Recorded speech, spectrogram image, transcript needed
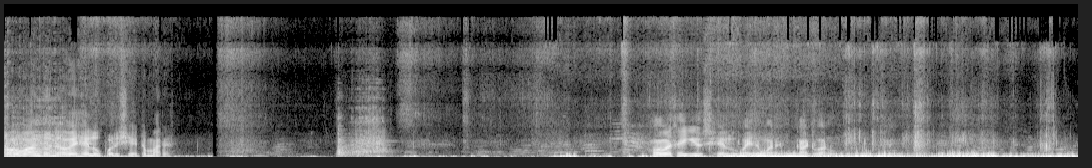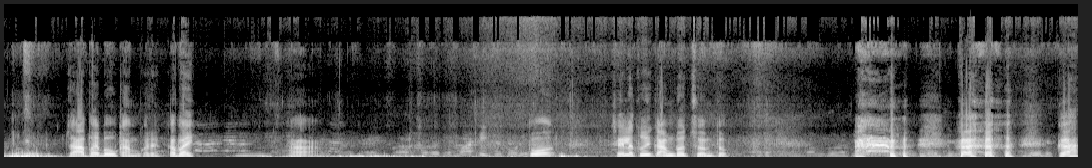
હવે વાંધો ને હવે હેલું પડશે તમારે. હવે થઈ ગયું છેલ્લું ભાઈ તમારે કાઢવાનું. આ ભાઈ બહુ કામ કરે. કા ભાઈ? હા. તો છેલ્લે તું કામઠો જ છો એમ તો. કા?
